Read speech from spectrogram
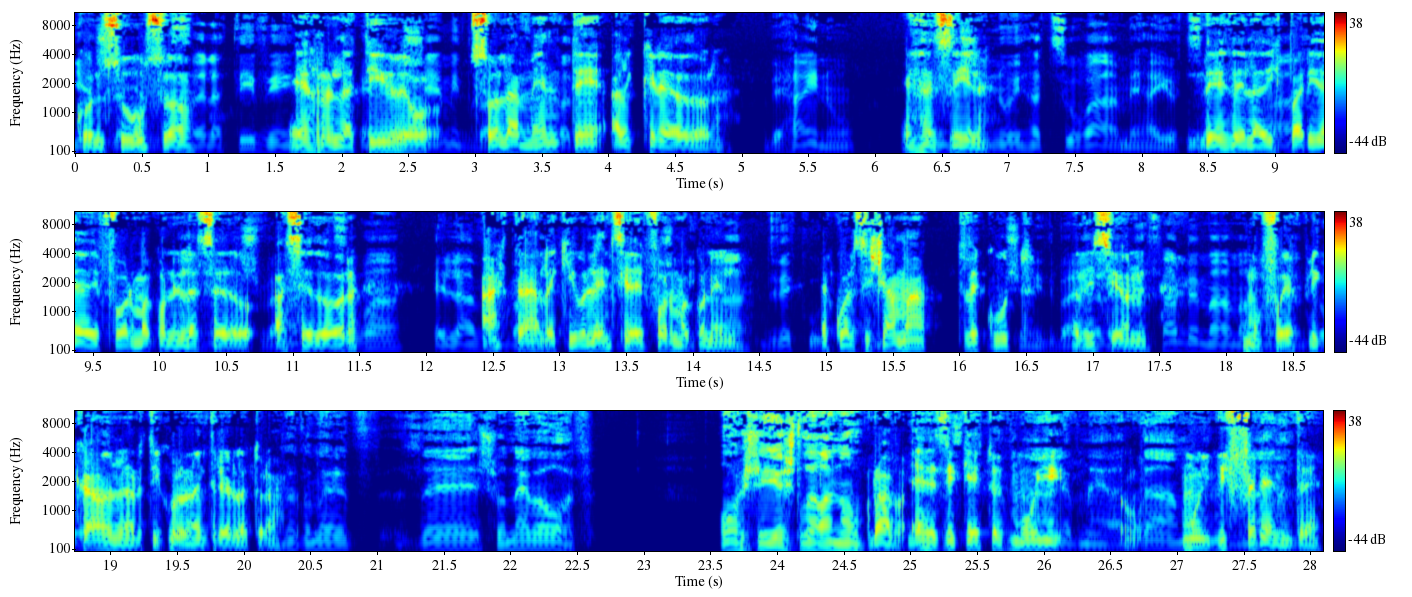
con su uso es relativo solamente al Creador. Es decir, desde la disparidad de forma con el hacedor hasta la equivalencia de forma con él, la cual se llama Tvekut, adición, como fue explicado en el artículo de la entrega de la Torah. Es decir, que esto es muy, muy diferente.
